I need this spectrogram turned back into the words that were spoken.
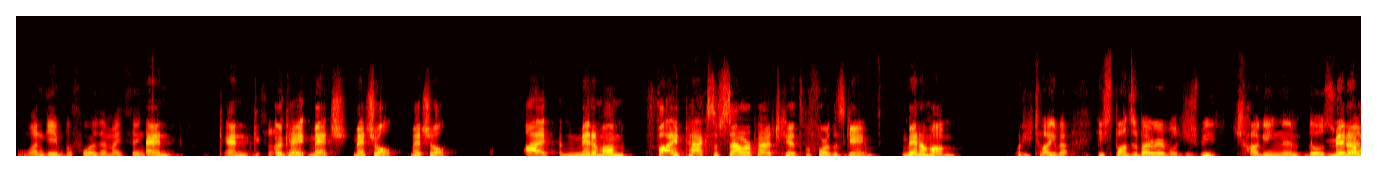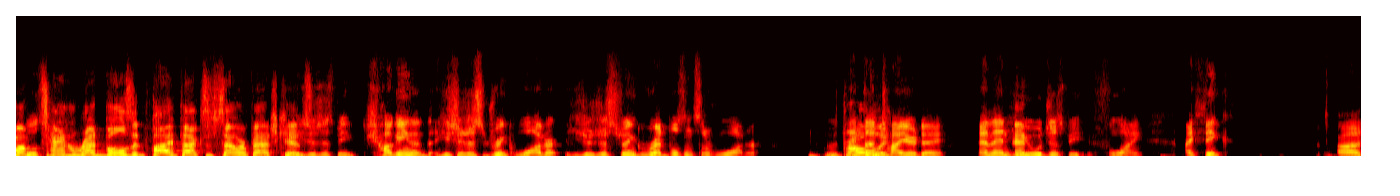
one game before them i think And and okay, Mitch, Mitchell, Mitchell. I minimum five packs of Sour Patch Kids before this game. Minimum, what are you talking about he's sponsored by red bull he should be chugging them those Red minimum Bulls. ten Red Bulls and five packs of Sour Patch Kids. he should just be chugging them he should just drink water he should just drink red bulls instead of water the Probably. entire day and then he And- would just be flying i think uh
